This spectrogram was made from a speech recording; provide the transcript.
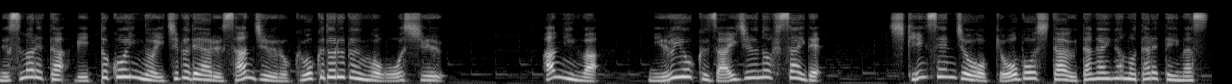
盗まれたビットコインの一部である36億ドル分を押収。犯人はニューヨーク在住の夫妻で、資金洗浄を共謀した疑いが持たれています。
